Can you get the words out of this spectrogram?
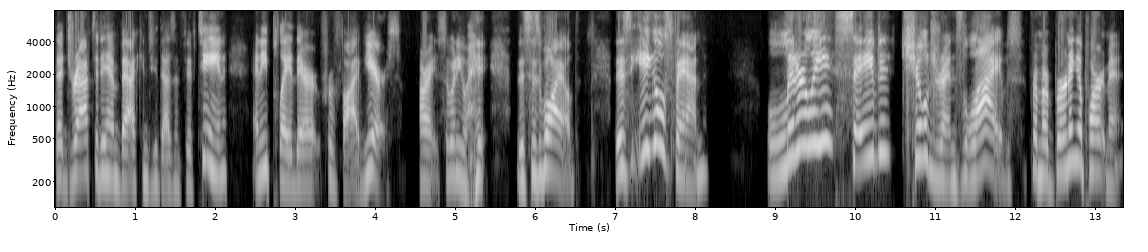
that drafted him back in 2015, and he played there for five years. All right, so anyway, this is wild. This Eagles fan literally saved children's lives from a burning apartment.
